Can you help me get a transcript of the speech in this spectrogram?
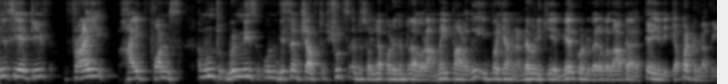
இனிஷியேட்டிவ் ஃப்ரை ஹைட் ஃபண்ட்ஸ் und Bündnis உன் விசன்ஷாப்ட் ஷூட்ஸ் என்று சொல்லப்படுகின்ற ஒரு அமைப்பானது இவ்வகையான நடவடிக்கையை மேற்கொண்டு வருவதாக தெரிவிக்கப்பட்டுள்ளது.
